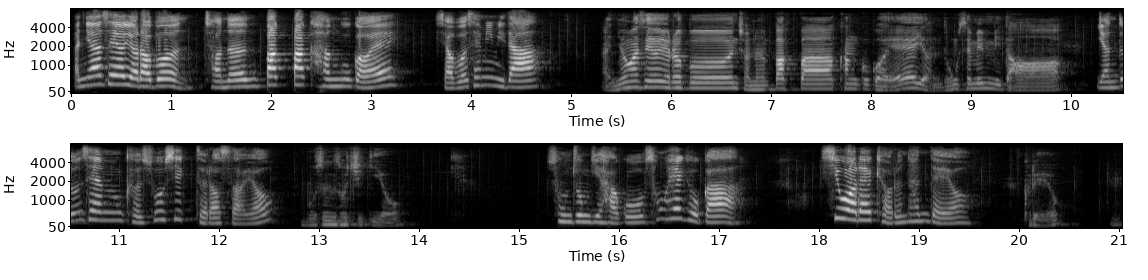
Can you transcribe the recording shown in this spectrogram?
안녕하세요 여러분. 저는 빡빡 한국어의 셔보쌤입니다. 안녕하세요, 여러분. 저는 빡빡 한국어의 연동쌤입니다. 연돈쌤 그 소식 들었어요? 무슨 소식이요? 송중기하고 송혜교가 10월에 결혼한대요. 그래요? 음,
